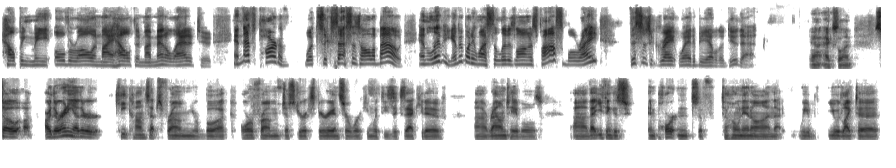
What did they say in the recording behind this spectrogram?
helping me overall in my health and my mental attitude. And that's part of what success is all about and living. Everybody wants to live as long as possible, right? This is a great way to be able to do that. Yeah, excellent. So, uh, are there any other key concepts from your book or from just your experience or working with these executive uh, roundtables uh, that you think is important to, to hone in on that we you would like to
